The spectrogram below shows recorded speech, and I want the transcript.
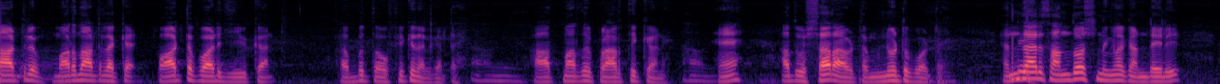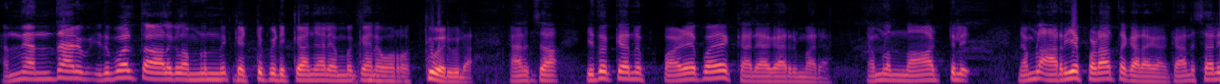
നാട്ടിലും മറുനാട്ടിലൊക്കെ പാട്ട് പാടി ജീവിക്കാൻ റബ്ബ് തോഫിക്ക് നൽകട്ടെ. ആത്മാർത്ഥത്തിൽ പ്രാർത്ഥിക്കുകയാണ്. ഏ അത് ഉഷാറാവട്ടെ മുന്നോട്ട് പോട്ടെ എന്തായാലും സന്തോഷം നിങ്ങളെ കണ്ടതിൽ. എന്ന് എന്തായാലും ഇതുപോലത്തെ ആളുകൾ നമ്മളിന്ന് കെട്ടിപ്പിടിക്കാഞ്ഞാൽ നമുക്ക് അതിനെ ഉറക്ക് വരില്ല. കാരണം വെച്ചാൽ ഇതൊക്കെ തന്നെ പഴയ പഴയ കലാകാരന്മാരാണ് നമ്മളെ നാട്ടിൽ നമ്മൾ അറിയപ്പെടാത്ത കലാകാരൻ കാരണം വെച്ചാൽ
